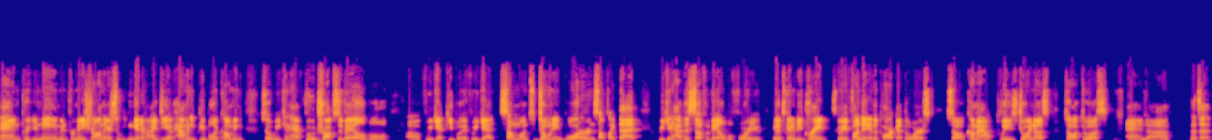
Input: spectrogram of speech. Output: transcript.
and put your name information on there so we can get an idea of how many people are coming so we can have food trucks available uh, if we get people if we get someone to donate water and stuff like that we can have this stuff available for you it's going to be great it's going to be a fun day in the park at the worst so come out please join us talk to us, and uh, that's it.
